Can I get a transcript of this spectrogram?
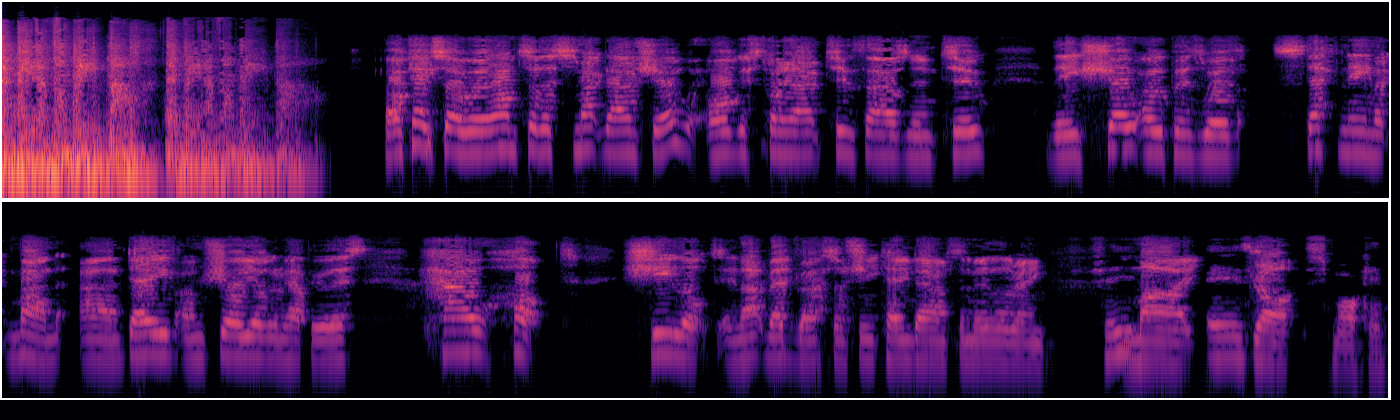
The beautiful people, the beautiful people. Okay, so we're on to the SmackDown show, August 29th, 2002. The show opens with Stephanie McMahon. And Dave, I'm sure you're going to be happy with this. How hot she looked in that red dress when she came down to the middle of the ring. She My is God. smoking.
